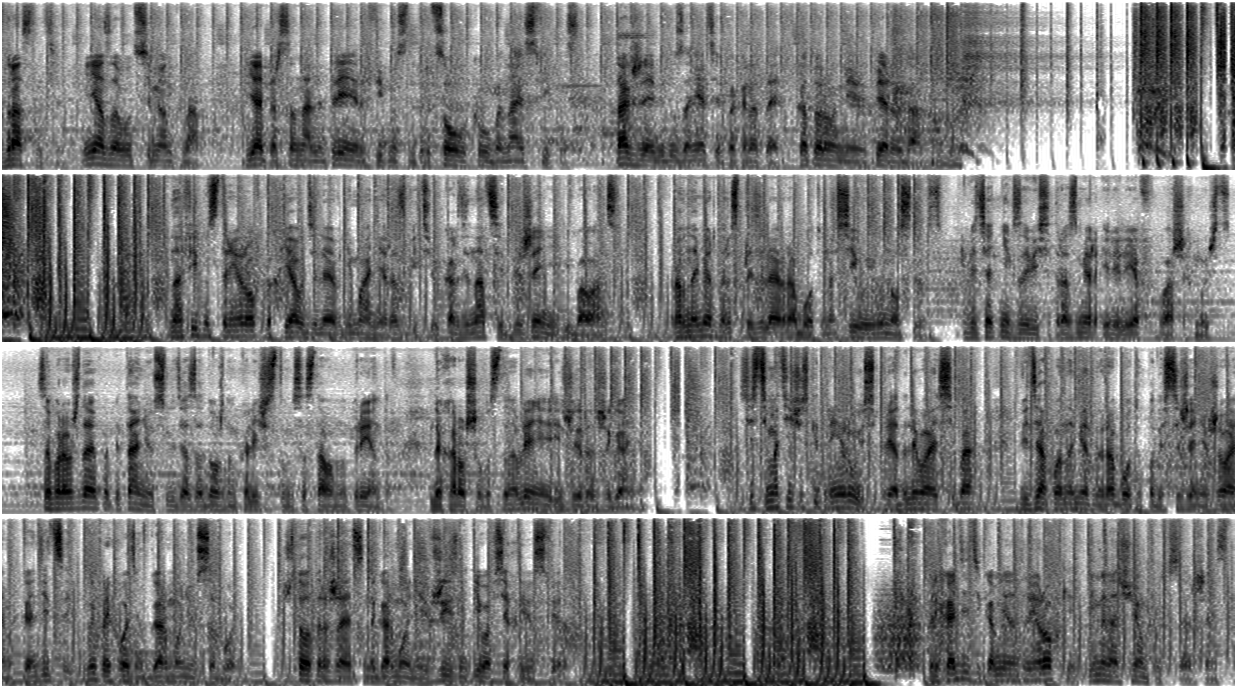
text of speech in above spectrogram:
Здравствуйте, меня зовут Семен Кнап. Я персональный тренер фитнес-нутрициолог клуба Nice Fitness. Также я веду занятия по карате, в котором имею первый дан. На фитнес-тренировках я уделяю внимание развитию координации движений и балансу. Равномерно распределяю работу на силу и выносливость, ведь от них зависит размер и рельеф ваших мышц. Сопровождаю по питанию, следя за должным количеством и составом нутриентов для хорошего восстановления и жиросжигания. Систематически тренируюсь, преодолевая себя, ведя планомерную работу по достижению желаемых кондиций, мы приходим в гармонию с собой, что отражается на гармонии в жизни и во всех ее сферах. Приходите ко мне на тренировки, и мы начнем путь к совершенству.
